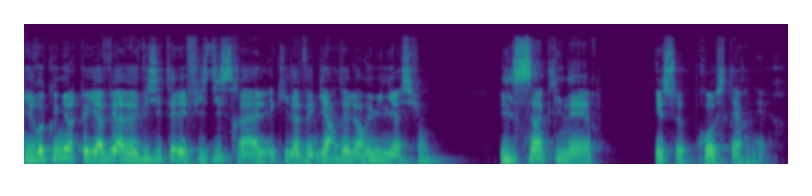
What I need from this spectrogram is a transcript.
Ils reconnurent que Yahvé avait visité les fils d'Israël et qu'il avait gardé leur humiliation. Ils s'inclinèrent et se prosternèrent.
